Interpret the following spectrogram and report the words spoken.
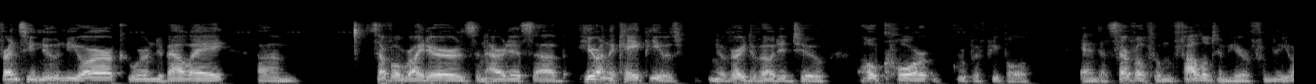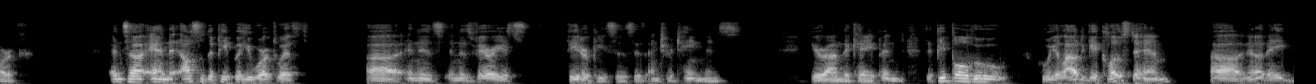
friends he knew in New York who were in the ballet. Um, several writers and artists. Uh, here on the Cape, he was you know very devoted to whole core group of people, and uh, several of whom followed him here from New York, and so and also the people he worked with uh, in his in his various theater pieces, his entertainments here on the Cape, and the people who who he allowed to get close to him, uh, you know, they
